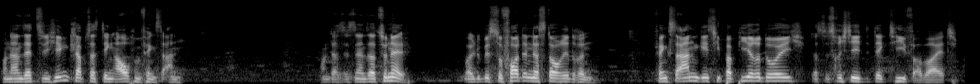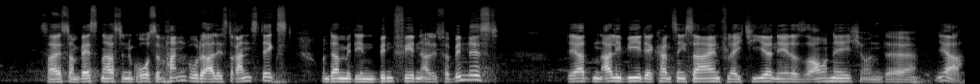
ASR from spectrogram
Und dann setzt du dich hin, klappst das Ding auf und fängst an. Und das ist sensationell, weil du bist sofort in der Story drin. Fängst an, gehst die Papiere durch, das ist richtige Detektivarbeit. Das heißt, am besten hast du eine große Wand, wo du alles dran steckst und dann mit den Bindfäden alles verbindest. Der hat ein Alibi, der kann es nicht sein, vielleicht hier, nee, das ist auch nicht. Und äh, ja,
